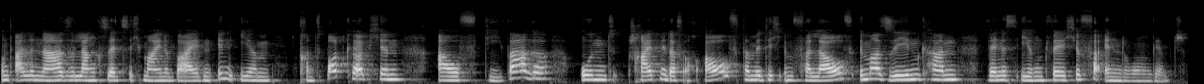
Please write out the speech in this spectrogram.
und alle Nase lang setze ich meine beiden in ihrem Transportkörbchen auf die Waage und schreibe mir das auch auf, damit ich im Verlauf immer sehen kann, wenn es irgendwelche Veränderungen gibt.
